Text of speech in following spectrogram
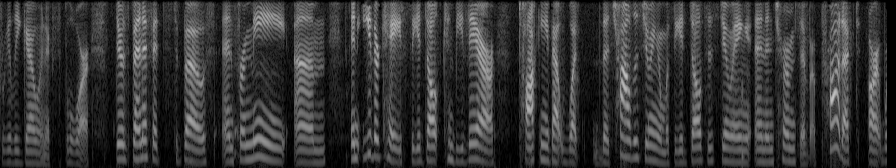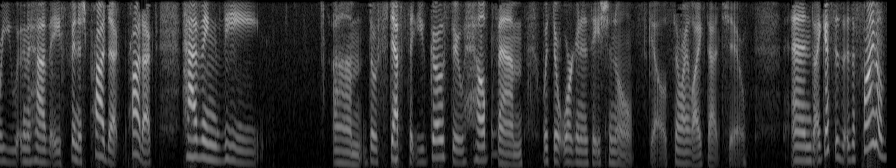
freely go and explore. There's benefits to both, and for me, um, in either case, the adult can be there talking about what the child is doing and what the adult is doing. And in terms of a product art where you're going to have a finished product product having the um, those steps that you go through help them with their organizational skills. So i like that too and I guess as, as a final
